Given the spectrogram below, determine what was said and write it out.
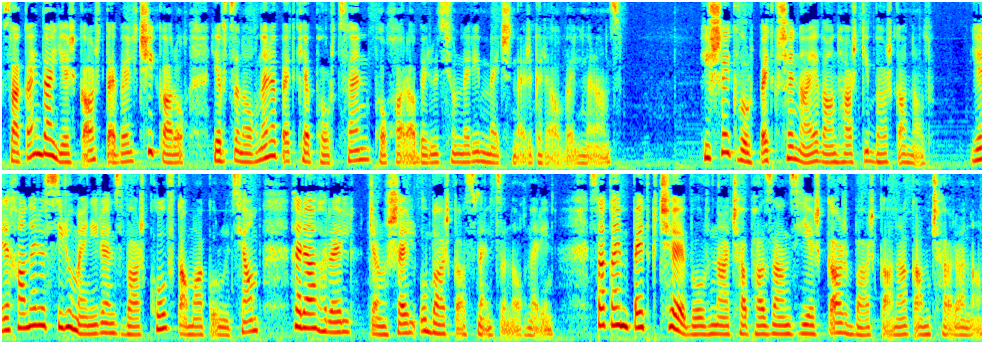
Սակայն դա երկար տևել չի կարող, եւ ծնողները պետք է փորձեն փոխհարաբերությունների մեջ ներգրավել նրանց։ Հիշեք, որ պետք չէ նաև անհարկի բարկանալ։ Երեխաները սիրում են իրենց վարքով կամակորությամբ հրահրել, ճնշել ու բարկացնել ծնողներին։ Սակայն պետք չէ, որ նա ճափազանց երկար բարկանա կամ չարանա։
